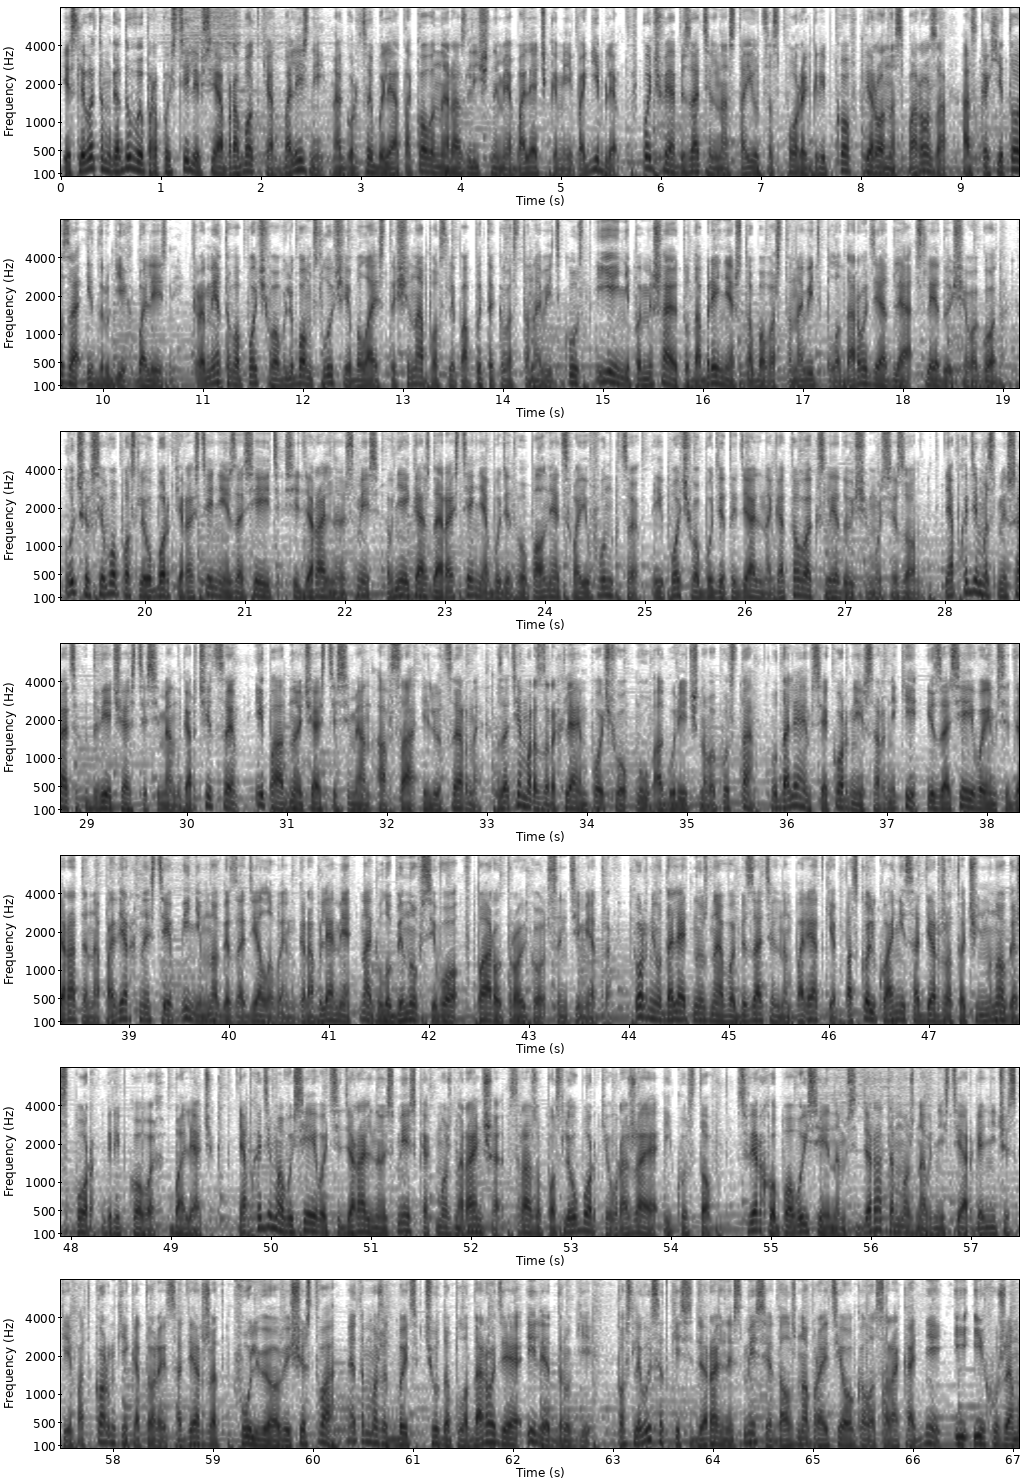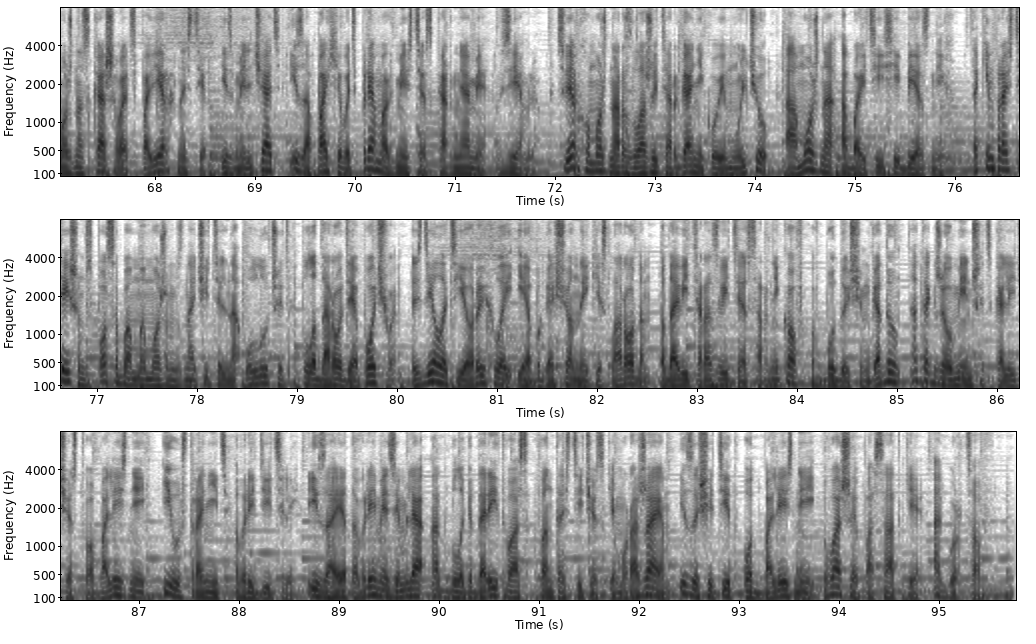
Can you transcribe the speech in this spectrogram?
Если в этом году вы пропустили все обработки от болезней, огурцы были атакованы различными болячками и погибли, в почве обязательно остаются споры грибков, пероноспороза, аскохитоза и других болезней. Кроме этого, почва в любом случае была истощена после попыток восстановить куст, и ей не помешают удобрения, чтобы восстановить плодородие для следующего года. Лучше всего после уборки растений засеять сидеральную смесь. В ней каждое растение будет выполнять свою функцию, и почва будет идеально готова к следующему сезону. Необходимо смешать две части семян горчицы и по одной части семян овса и люцерны. Затем разрыхляем почву у огуречного куста, удаляем все корни и сорняки и засеиваем сидераты на поверхности и немного заделываем граблями на глубину всего в пару-тройку сантиметров. Корни удалять нужно в обязательном порядке, поскольку они содержат очень много спор грибковых болячек. Необходимо высеивать сидеральную смесь как можно раньше, сразу после уборки урожая и кустов. Сверху по высеянным сидератам можно внести органические подкормки, которые содержат фульвиовещества вещества. Это может быть чудо плодородия или другие. После высадки сидеральной смеси должно пройти около 40 дней, и их уже можно скашивать с поверхности, измельчать и запахивать прямо вместе с корнями в землю. Сверху можно разложить органику и мульчу, а можно обойтись и без них. Таким простейшим способом мы можем значительно улучшить плодородие почвы, сделать ее рыхлой и обогащенной кислородом, подавить развитие сорняков в будущем году, а также уменьшить количество болезней и устранить вредителей. И за это время земля земля отблагодарит вас фантастическим урожаем и защитит от болезней ваши посадки огурцов.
